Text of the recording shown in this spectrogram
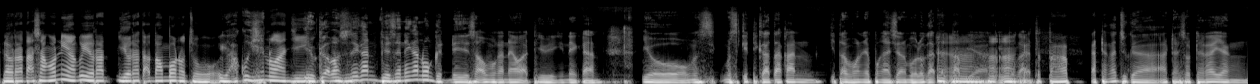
Lah ora tak sangoni aku ya ora ya tak tampono, Cuk. Ya aku isin lo anjing. Ya enggak maksudnya kan biasanya kan wong gede seumuran awak dhewe gini kan. Yo meski, meski dikatakan kita punya penghasilan bolu gak tetap ya heeh, gitu kan. nggak tetap. Kadang kan juga ada saudara yang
